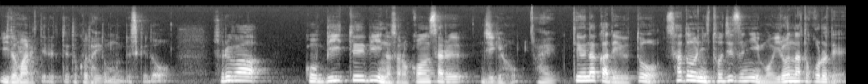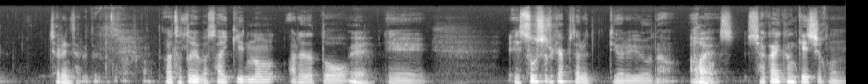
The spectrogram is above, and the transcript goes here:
う挑まれてるっていうところだと思うんですけど、それはこう B2B のそのコンサル事業はい。っていう中でいうと茶道に閉じずにもういろんなところでチャレンジされてるところですか？あ例えば最近のあれだと、ええ。ーえーソーシャルキャピタルって言われるようなあの、はい。社会関係資本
